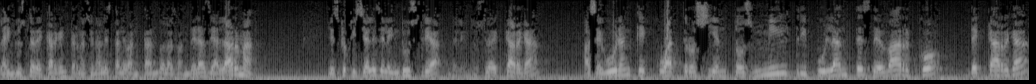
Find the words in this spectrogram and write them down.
la industria de carga internacional está levantando las banderas de alarma. Y es que oficiales de la industria, de la industria de carga, aseguran que 400 mil tripulantes de barco de carga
